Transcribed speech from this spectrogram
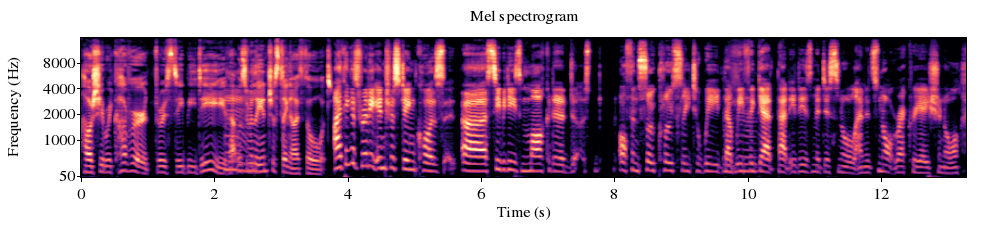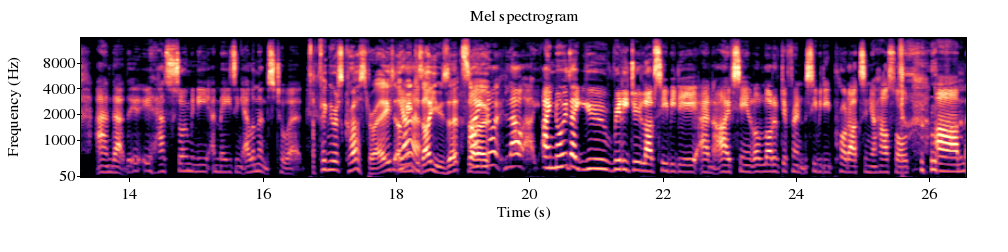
how she recovered through CBD. That was really interesting, I thought. I think it's really interesting because uh, CBD is marketed often so closely to weed that we forget that it is medicinal and it's not recreational and that it, has so many amazing elements to it. Fingers crossed, right? I mean, because I use it. So, I know, Lau, I- know that you really do love CBD, and I've seen a lot of different CBD products in your household. um,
